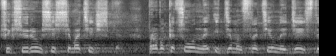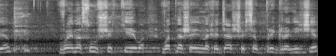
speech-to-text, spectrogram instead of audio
Фиксируем систематически провокационные и демонстративные действия военнослужащих Киева в отношении находящихся в приграничье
